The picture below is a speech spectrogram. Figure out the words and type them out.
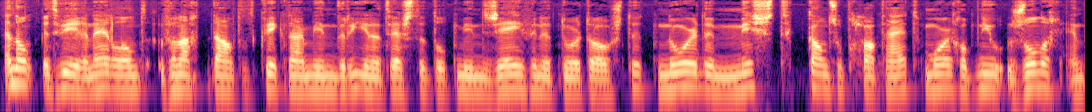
En dan het weer in Nederland. Vannacht daalt het kwik naar min 3 in het westen tot min 7 in het noordoosten. Het noorden mist, kans op gladheid. Morgen opnieuw zonnig en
